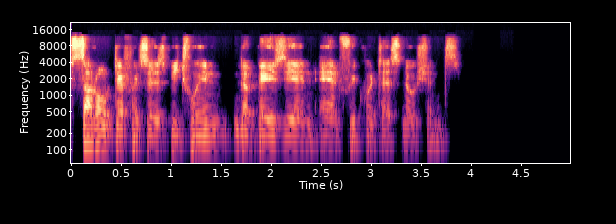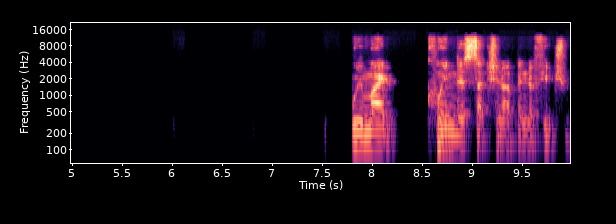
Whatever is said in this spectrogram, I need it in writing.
subtle differences between the Bayesian and frequentist notions. We might clean this section up in the future.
